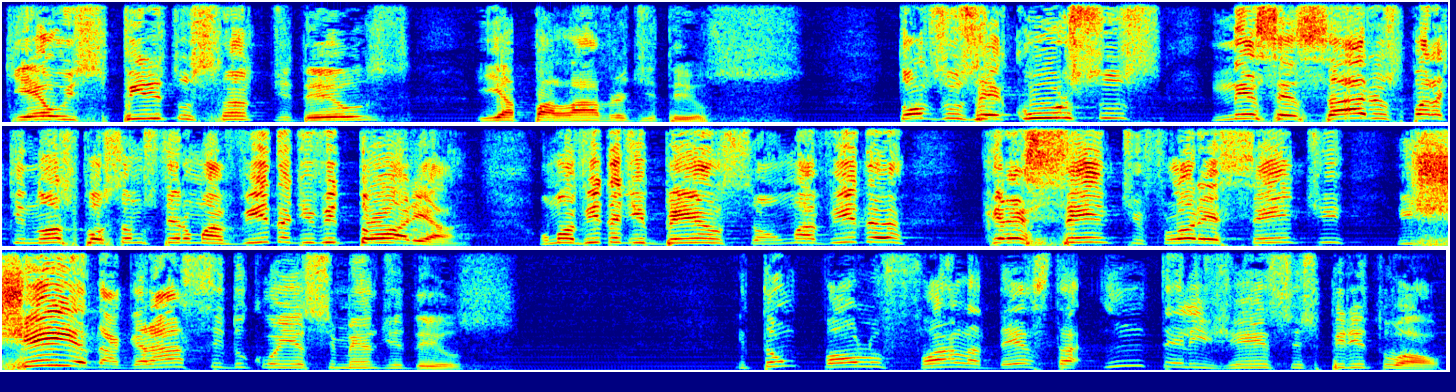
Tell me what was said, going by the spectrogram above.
que é o Espírito Santo de Deus e a palavra de Deus. Todos os recursos necessários para que nós possamos ter uma vida de vitória, uma vida de bênção, uma vida crescente, florescente e cheia da graça e do conhecimento de Deus. Então, Paulo fala desta inteligência espiritual.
